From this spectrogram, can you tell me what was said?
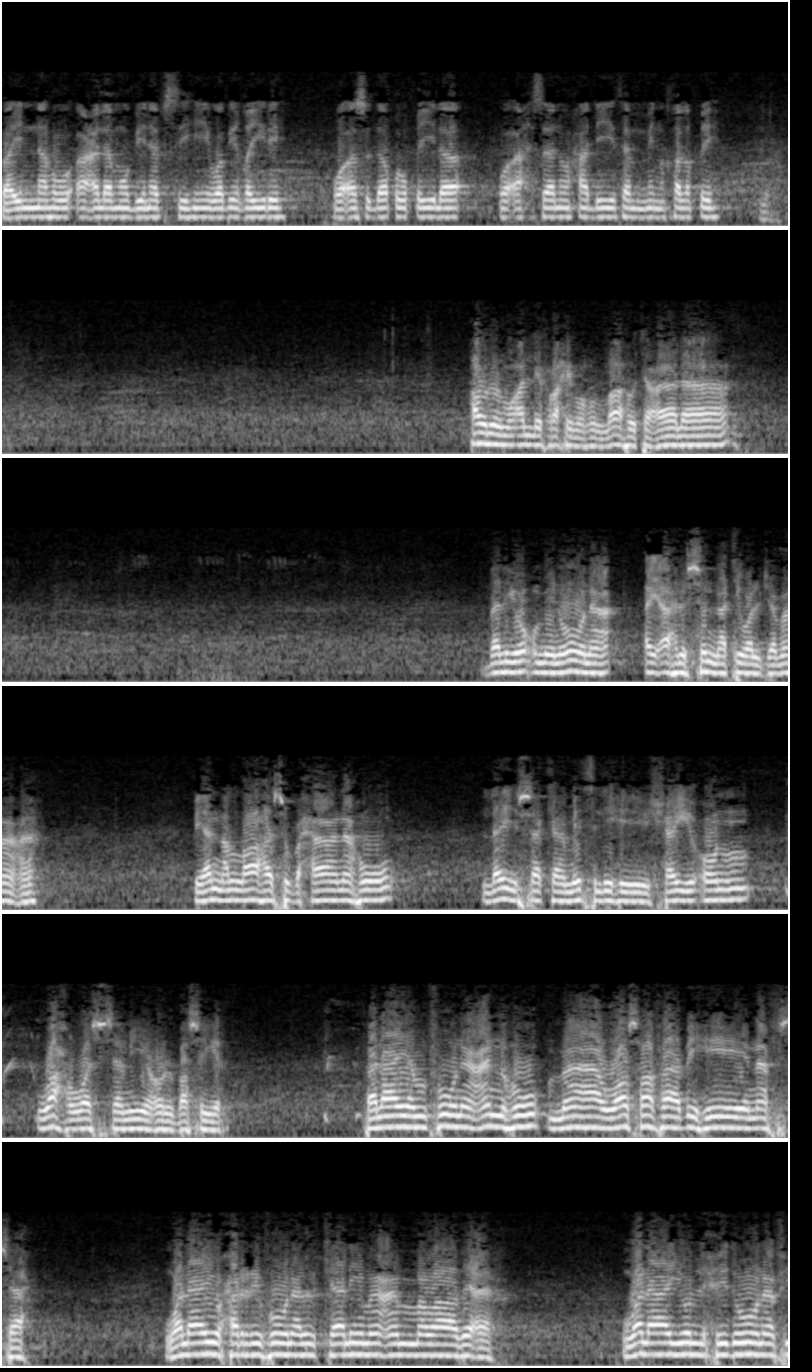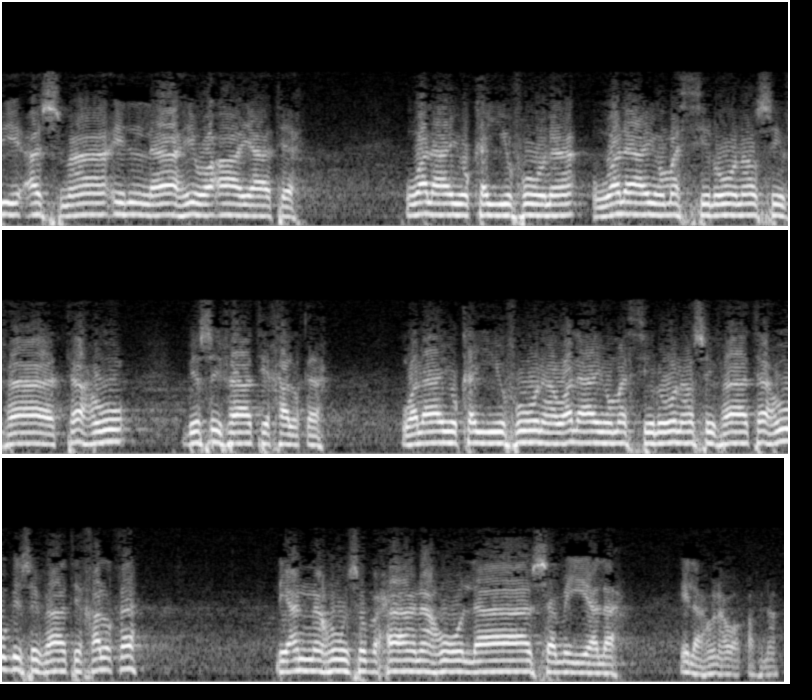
فإنه أعلم بنفسه وبغيره وأصدق قيلا وأحسن حديثا من خلقه. قول المؤلف رحمه الله تعالى بل يؤمنون أي أهل السنة والجماعة بأن الله سبحانه ليس كمثله شيء وهو السميع البصير. فلا ينفون عنه ما وصف به نفسه ولا يحرفون الكلم عن مواضعه ولا يلحدون في أسماء الله وآياته. ولا يكيفون ولا يمثلون صفاته بصفات خلقه. ولا يكيفون ولا يمثلون صفاته بصفات خلقه لأنه سبحانه لا سمي له. إلى هنا وقفنا.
